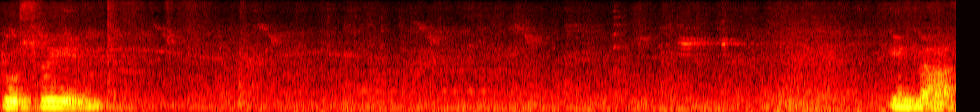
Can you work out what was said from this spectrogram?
to swim in the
